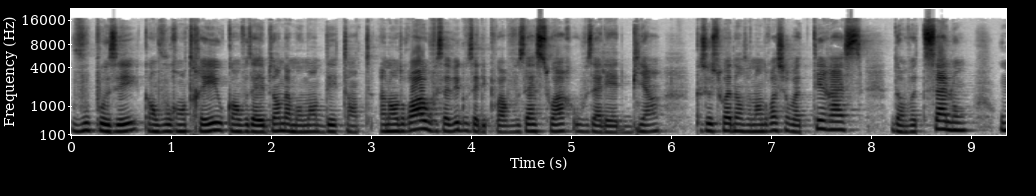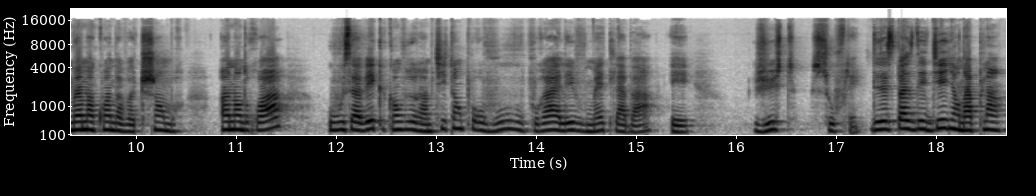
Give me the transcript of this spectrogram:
vous poser quand vous rentrez ou quand vous avez besoin d'un moment de détente? Un endroit où vous savez que vous allez pouvoir vous asseoir, où vous allez être bien, que ce soit dans un endroit sur votre terrasse, dans votre salon ou même un coin dans votre chambre. Un endroit où vous savez que quand vous aurez un petit temps pour vous, vous pourrez aller vous mettre là-bas et juste souffler. Des espaces dédiés, il y en a plein.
